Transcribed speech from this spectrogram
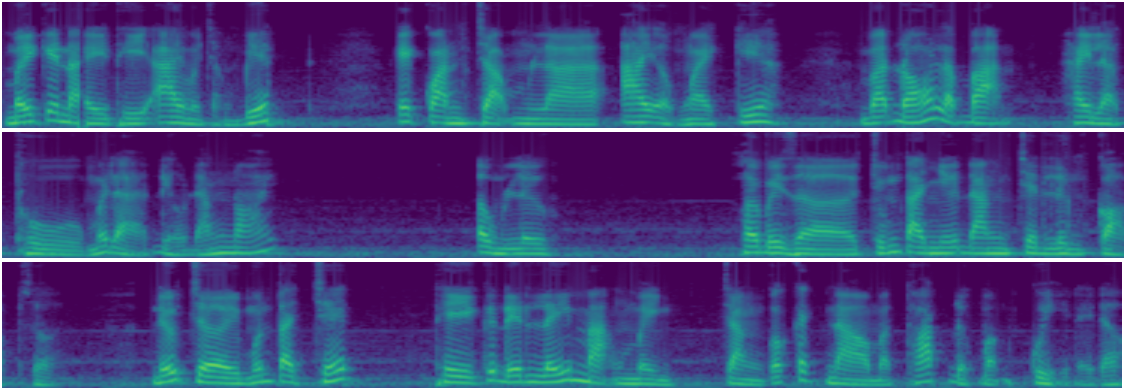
mấy cái này thì ai mà chẳng biết. Cái quan trọng là ai ở ngoài kia và đó là bạn hay là thù mới là điều đáng nói. Ông Lưu. Thôi bây giờ chúng ta như đang trên lưng cọp rồi. Nếu trời muốn ta chết thì cứ đến lấy mạng mình, chẳng có cách nào mà thoát được bọn quỷ này đâu.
